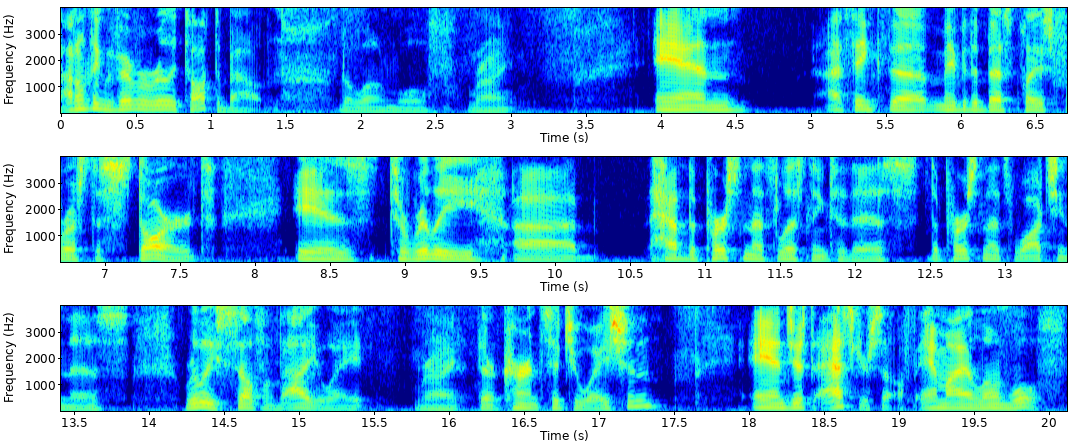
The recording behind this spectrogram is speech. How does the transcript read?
I don't think we've ever really talked about the lone wolf. Right. And I think the maybe the best place for us to start is to really uh, have the person that's listening to this, the person that's watching this, really self-evaluate Right. their current situation and just ask yourself, am I a lone wolf?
